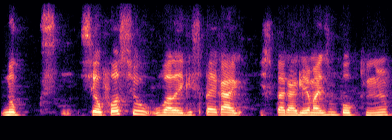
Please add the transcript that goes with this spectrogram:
no, se eu fosse o Valéry, esperar, esperaria mais um pouquinho,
